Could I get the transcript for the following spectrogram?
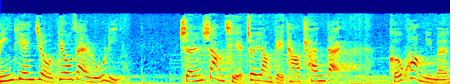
明天就丢在炉里，神尚且这样给他穿戴，何况你们？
